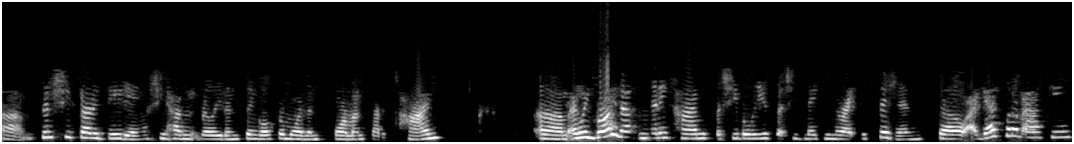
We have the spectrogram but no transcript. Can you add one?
um, since she started dating, she hasn't really been single for more than four months at a time. Um, and we've brought it up many times, but she believes that she's making the right decision. So I guess what I'm asking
